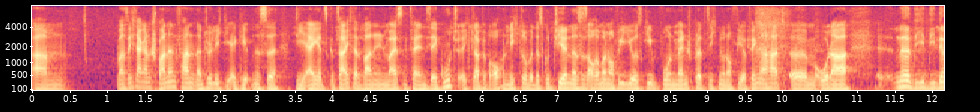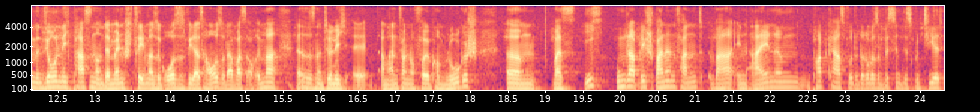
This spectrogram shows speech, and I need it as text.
Ähm, was ich da ganz spannend fand, natürlich die Ergebnisse, die er jetzt gezeigt hat, waren in den meisten Fällen sehr gut. Ich glaube, wir brauchen nicht darüber diskutieren, dass es auch immer noch Videos gibt, wo ein Mensch plötzlich nur noch vier Finger hat ähm, oder äh, ne, die, die Dimensionen nicht passen und der Mensch zehnmal so groß ist wie das Haus oder was auch immer. Das ist natürlich äh, am Anfang noch vollkommen logisch. Ähm, was ich unglaublich spannend fand, war in einem Podcast wurde darüber so ein bisschen diskutiert,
